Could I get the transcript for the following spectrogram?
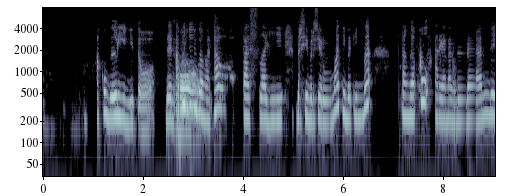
iya. aku beli gitu dan aku oh. juga nggak tahu pas lagi bersih bersih rumah tiba-tiba tetanggaku Ariana Grande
